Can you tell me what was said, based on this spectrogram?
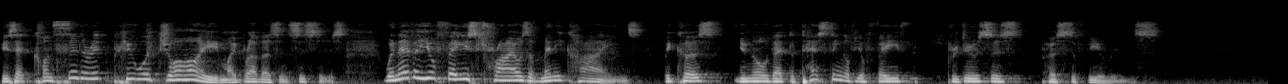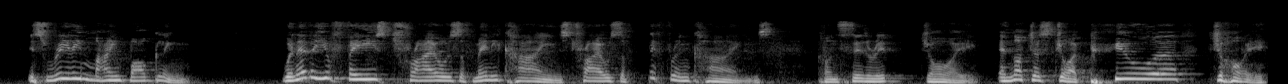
He said, Consider it pure joy, my brothers and sisters Whenever you face trials of many kinds, because you know that the testing of your faith produces perseverance. It's really mind boggling. Whenever you face trials of many kinds, trials of different kinds, consider it joy. And not just joy, pure joy.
